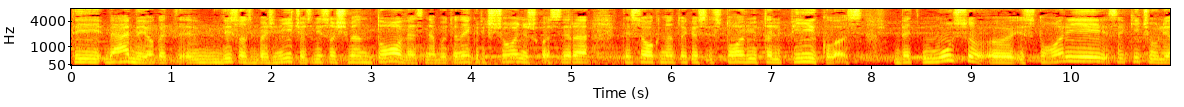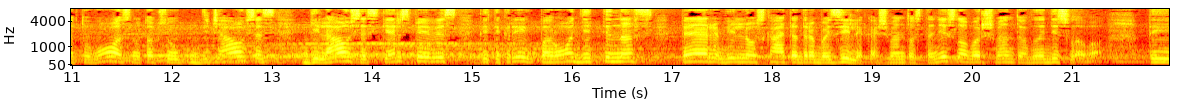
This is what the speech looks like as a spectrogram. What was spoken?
tai be abejo, kad visos bažnyčios, visos šventovės, nebūtinai krikščioniškos, yra tiesiog, na, tokios istorijų talpyklos. Bet mūsų uh, istorijai, sakyčiau, Lietuvos, nu, toks jau didžiausias, giliausias kerspėvis, tai tikrai parodytinas per Vilniaus katedrą baziliką Švento Stanislovo ir Šventojo Vladislavo. Tai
